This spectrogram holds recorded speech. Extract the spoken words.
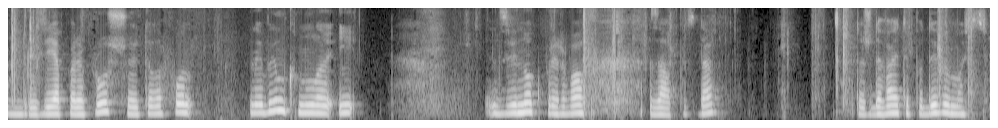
Друзі, я перепрошую, телефон не вимкнула і дзвінок прервав запис, да? Тож давайте подивимось,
